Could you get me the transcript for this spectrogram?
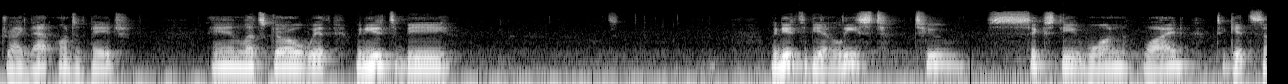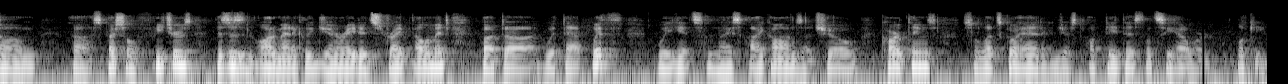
drag that onto the page, and let's go with we need it to be we need it to be at least 261 wide to get some uh, special features. This is an automatically generated stripe element, but uh, with that width, we get some nice icons that show card things. So let's go ahead and just update this. Let's see how we're looking.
